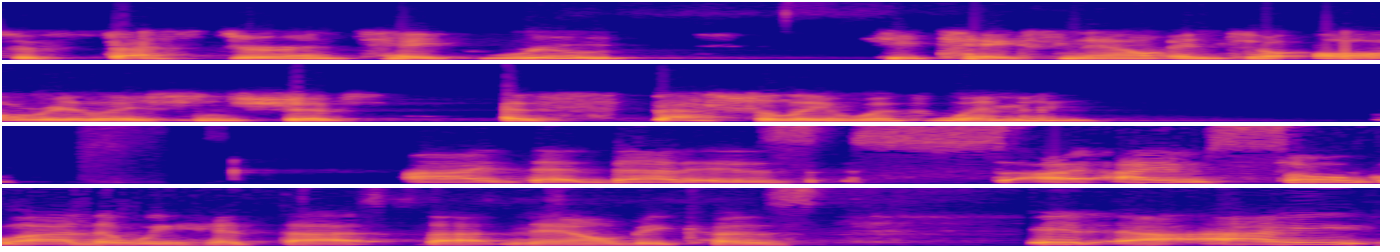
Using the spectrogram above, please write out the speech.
to fester and take root, he takes now into all relationships, especially with women. I that that is. I am so glad that we hit that that nail because it I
